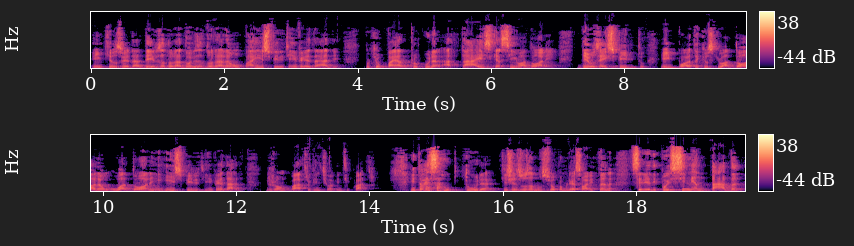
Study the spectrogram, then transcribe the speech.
em que os verdadeiros adoradores adorarão o Pai em espírito e em verdade, porque o Pai procura a tais que assim o adorem. Deus é espírito, e importa que os que o adoram o adorem em espírito e em verdade. João 4, 21 a 24. Então, essa ruptura que Jesus anunciou para a mulher samaritana seria depois cimentada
